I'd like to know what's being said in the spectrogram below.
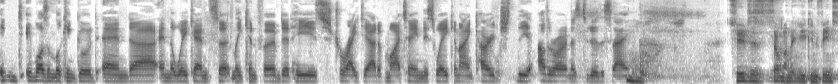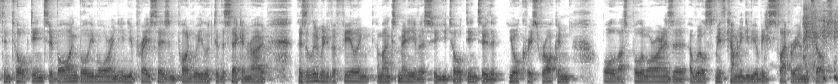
It, it wasn't looking good, and uh, and the weekend certainly confirmed it. He is straight out of my team this week, and I encourage the other owners to do the same. Tubes is someone that you convinced and talked into buying Bullemor in, in your pre-season pod where you looked at the second row. There's a little bit of a feeling amongst many of us who you talked into that you're Chris Rock and all of us Bullemor owners are, are Will Smith coming to give you a big slap around the chops.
